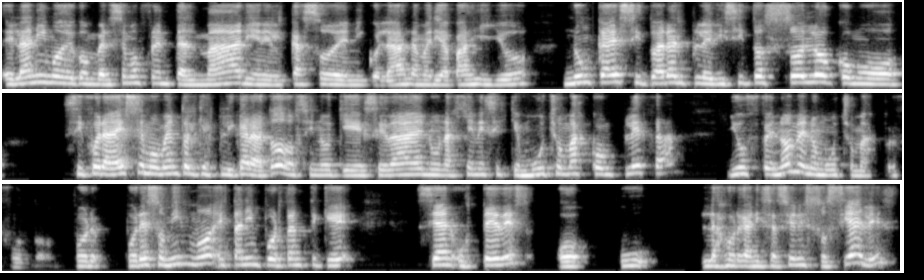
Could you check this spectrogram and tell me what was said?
el ánimo de Conversemos frente al mar y en el caso de Nicolás, la María Paz y yo, nunca es situar al plebiscito solo como si fuera ese momento el que explicara todo, sino que se da en una génesis que es mucho más compleja y un fenómeno mucho más profundo. Por, eso mismo es tan importante que sean ustedes o las organizaciones sociales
